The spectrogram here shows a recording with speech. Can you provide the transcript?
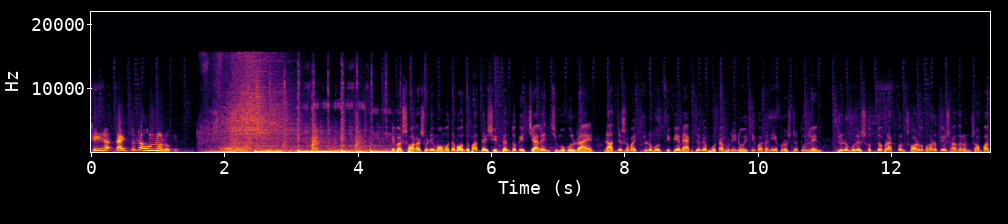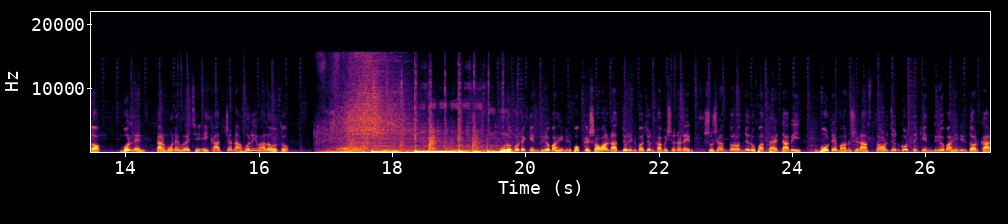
সেই দায়িত্বটা অন্য লোকের। এবার সরাসরি মমতা বন্দ্যোপাধ্যায়ের সিদ্ধান্তকে চ্যালেঞ্জ মুকুল রায়ের। রাজ্যসভায় তৃণমূল সিপিএম একযোগে ভোটাভুটি, নৈতিকতা নিয়ে প্রশ্ন তুললেন তৃণমূলের সদ্য প্রাক্তন সর্বভারতীয় সাধারণ সম্পাদক। বললেন, তার মনে হয়েছে এই কাজটা না হলেই ভালো হতো। পুরো ভোটে কেন্দ্রীয় বাহিনীর পক্ষে সওয়াল রাজ্য নির্বাচন কমিশনারের সুশান্ত রঞ্জন উপাধ্যায়ের দাবি, ভোটে মানুষের আস্থা অর্জন করতে কেন্দ্রীয় বাহিনীর দরকার।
